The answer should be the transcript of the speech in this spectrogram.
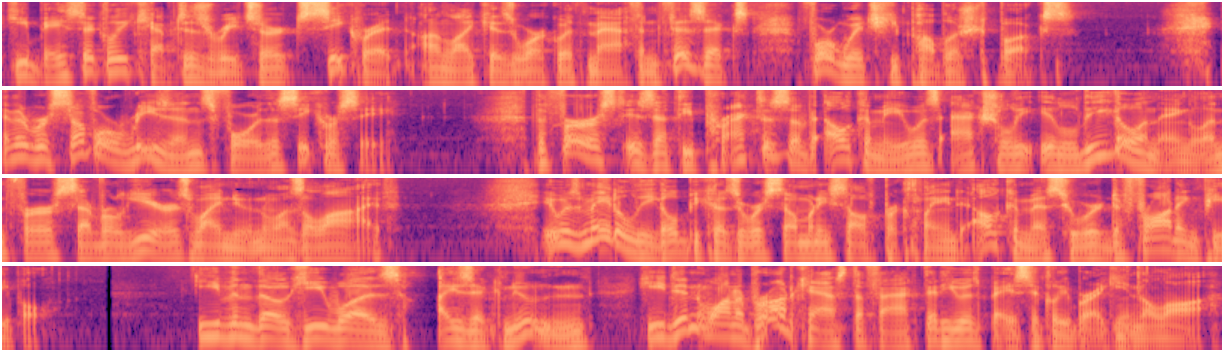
He basically kept his research secret, unlike his work with math and physics, for which he published books. And there were several reasons for the secrecy. The first is that the practice of alchemy was actually illegal in England for several years while Newton was alive. It was made illegal because there were so many self proclaimed alchemists who were defrauding people. Even though he was Isaac Newton, he didn't want to broadcast the fact that he was basically breaking the law.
